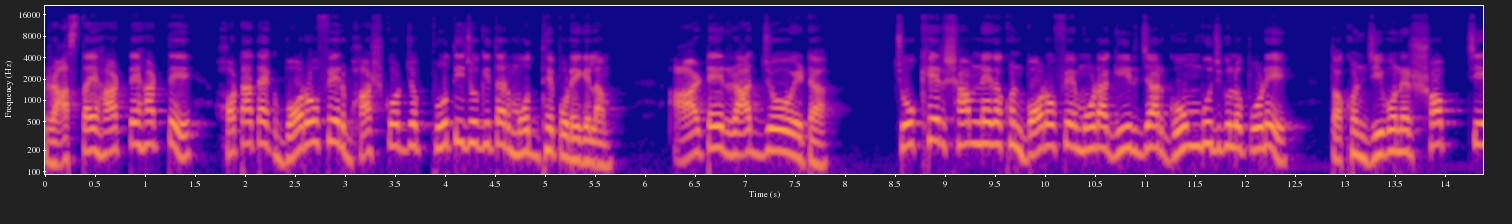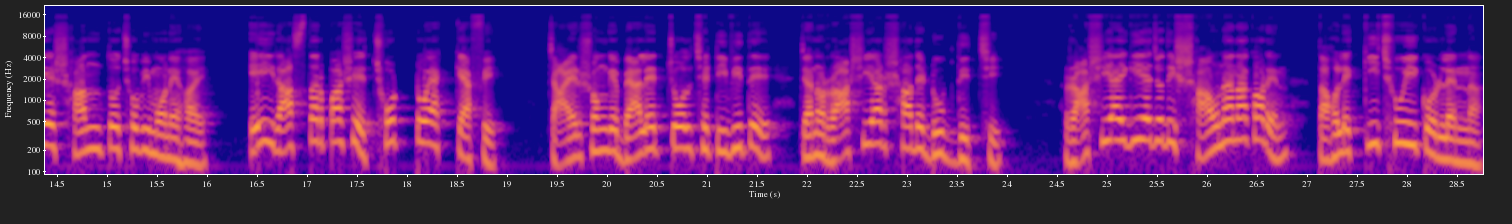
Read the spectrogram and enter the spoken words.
রাস্তায় হাঁটতে হাঁটতে হঠাৎ এক বরফের ভাস্কর্য প্রতিযোগিতার মধ্যে পড়ে গেলাম। আর্টের রাজ্য এটা। চোখের সামনে তখন বরফে মোড়া গির্জার গম্বুজগুলো পড়ে, তখন জীবনের সবচেয়ে শান্ত ছবি মনে হয়। এই রাস্তার পাশে ছোট্ট এক ক্যাফে। চায়ের সঙ্গে ব্যালেট চলছে টিভিতে যেন রাশিয়ার স্বাদে ডুব দিচ্ছি। রাশিয়ায় গিয়ে যদি সাউনা না করেন, তাহলে কিছুই করলেন না।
